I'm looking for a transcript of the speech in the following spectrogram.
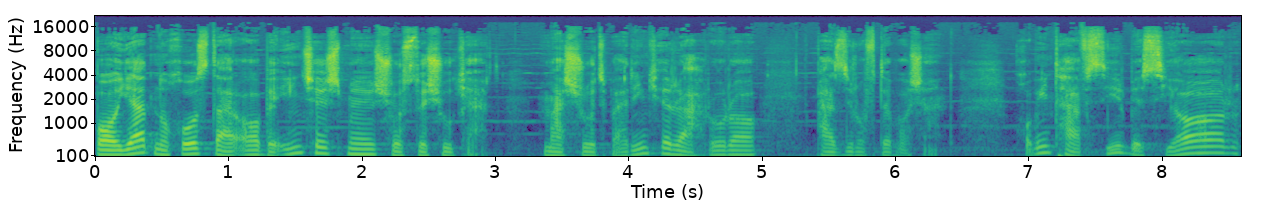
باید نخست در آب این چشمه شستشو کرد. مشروط بر این که رهرو را پذیرفته باشند. خب این تفسیر بسیار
